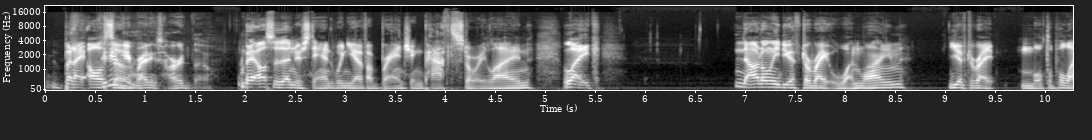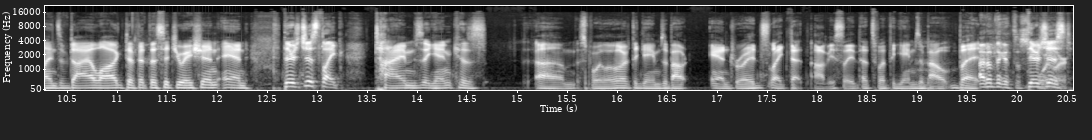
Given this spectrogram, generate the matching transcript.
but I also Video game writing's hard though. but I also understand when you have a branching path storyline, like not only do you have to write one line, you have to write multiple lines of dialogue to fit the situation. And there's just like times again, because um, spoiler alert, the game's about androids. Like that, obviously, that's what the game's about. But I don't think it's a spoiler. there's just,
